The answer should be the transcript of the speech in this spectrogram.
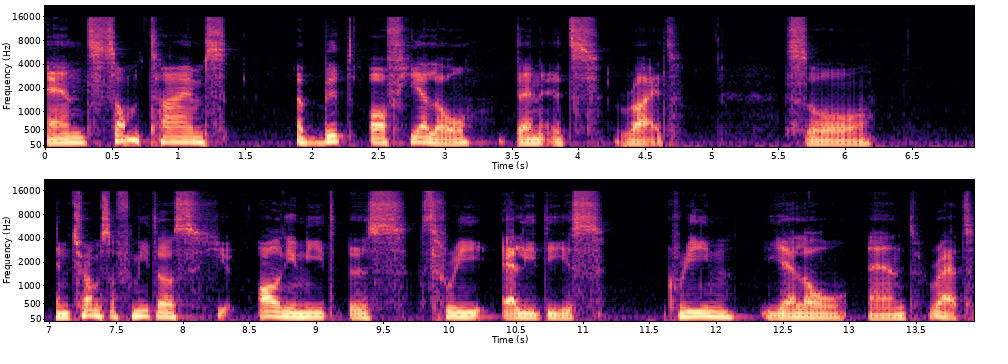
and sometimes a bit of yellow, then it's right. So in terms of meters, you, all you need is three LEDs, green, yellow and red.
